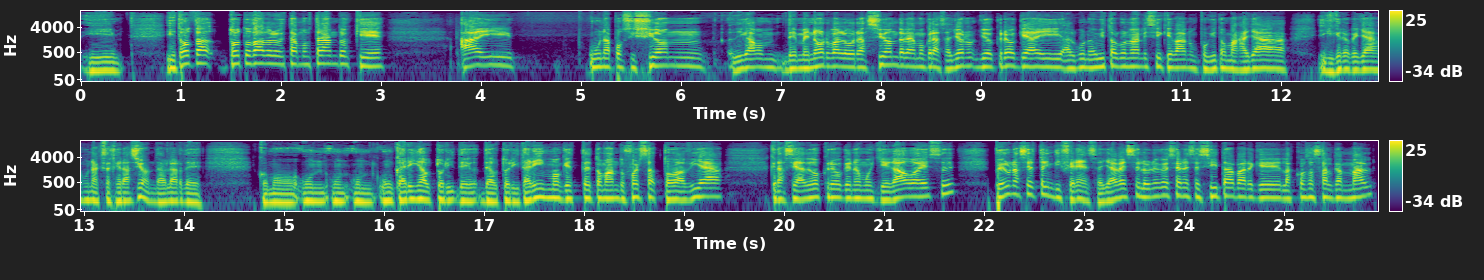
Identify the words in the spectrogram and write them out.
Y, y todo, todo dado lo que está mostrando es que hay una posición, digamos, de menor valoración de la democracia. Yo, yo creo que hay algunos, he visto algunos análisis que van un poquito más allá y que creo que ya es una exageración de hablar de como un, un, un cariz autori de, de, autoritarismo que esté tomando fuerza. Todavía, gracias a Dios, creo que no hemos llegado a ese, pero una cierta indiferencia. Y a veces lo único que se necesita para que las cosas salgan mal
